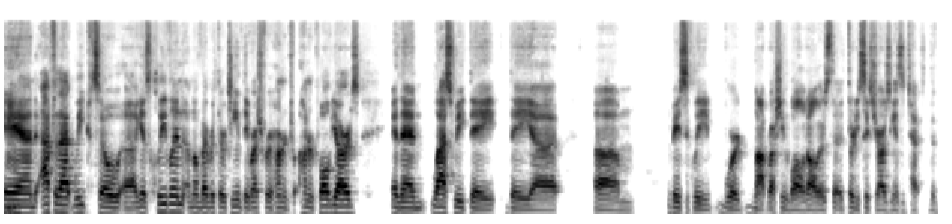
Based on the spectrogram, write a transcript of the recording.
Mm-hmm. And after that week, so uh, against Cleveland on November 13th, they rushed for 100, 112 yards. And then last week they they uh, um, basically were not rushing the ball at all. There's 36 yards against the, Tex- the,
